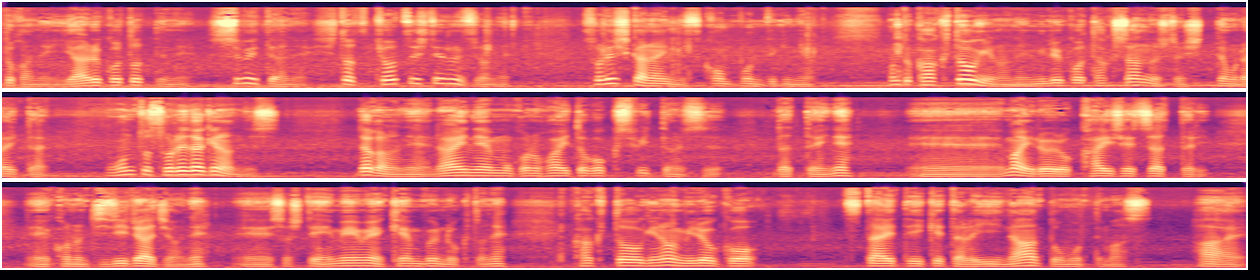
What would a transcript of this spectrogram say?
とかねやることってね全てはね一つ共通してるんですよね。それしかないんです根本的には。本当格闘技のね魅力をたくさんの人に知ってもらいたい。本当それだけなんです。だからね来年もこのファイトボックスフィットネスだったりね、えー、まあいろいろ解説だったり、えー、このジリラジオね、えー、そして MMA 見聞録とね格闘技の魅力を伝えていけたらいいなと思ってます。はい。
